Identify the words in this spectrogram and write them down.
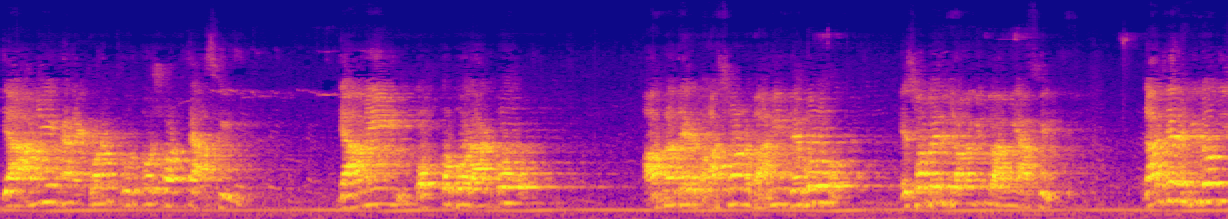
যে আমি এখানে কোনো পূর্ব শর্তে আসিনি যে আমি বক্তব্য রাখব আপনাদের ভাষণ বাণী দেব এসবের জন্য কিন্তু আমি আসি রাজ্যের বিরোধী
